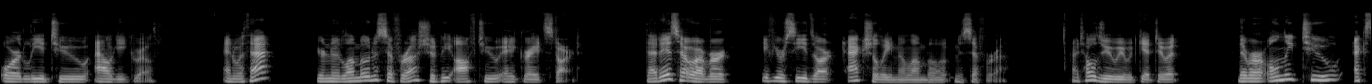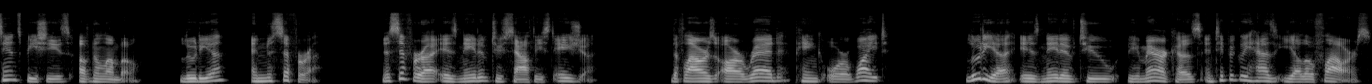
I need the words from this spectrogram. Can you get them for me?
or lead to algae growth. And with that, your Nelumbo nucifera should be off to a great start. That is, however, if your seeds are actually Nelumbo nucifera. I told you we would get to it. There are only two extant species of Nelumbo, Lutea and Nucifera. Nucifera is native to Southeast Asia. The flowers are red, pink, or white. Lutea is native to the Americas and typically has yellow flowers.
